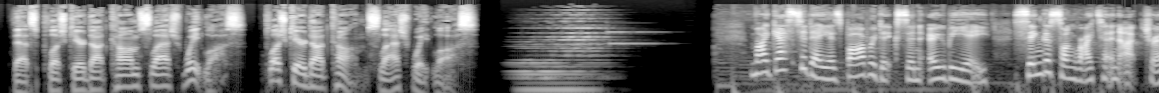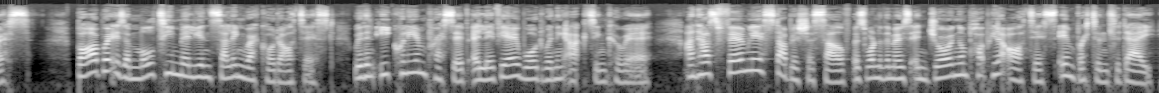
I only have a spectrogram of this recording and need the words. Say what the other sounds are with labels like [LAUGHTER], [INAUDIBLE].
That's plushcare.com slash weight loss. Plushcare.com slash weight loss. My guest today is Barbara Dickson, OBE, singer, songwriter, and actress. Barbara is a multi million selling record artist with an equally impressive Olivier Award winning acting career and has firmly established herself as one of the most enduring and popular artists in Britain today.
